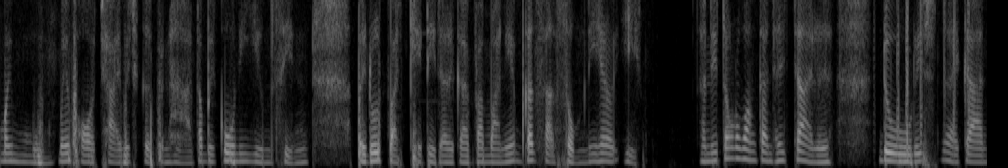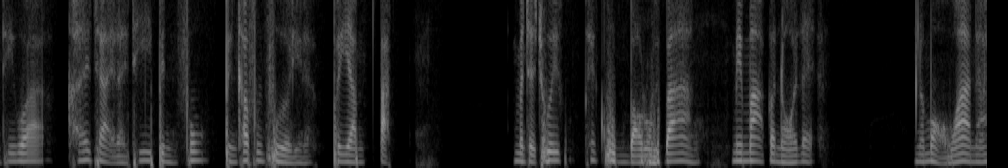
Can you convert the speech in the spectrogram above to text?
ไม่หมุนไม่พอใช้มันจะเกิดปัญหา ต้องไปกู้หนี้ยืมสิน ไปรูดบัตรเครดิตอะไรกันประมาณนี้มันก็สะสมนี้ให้เราอีก อันนี้ต้องระวังการใช้จ่ายเลย ดูริสรายการที่ว่าค่าใช้จ่ายอะไรที่เป็นฟุ่มเป็นค่าฟุ่มเฟือยเนี่ยพยายามตัด มันจะช่วยให้คุณเบาลงบ้าง ไม่มากก็น้อยแหละนะหมอว่านะ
